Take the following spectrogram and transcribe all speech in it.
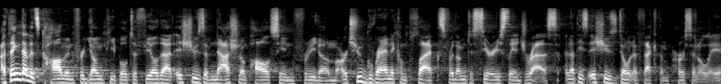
I think that it's common for young people to feel that issues of national policy and freedom are too grand and complex for them to seriously address, and that these issues don't affect them personally.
